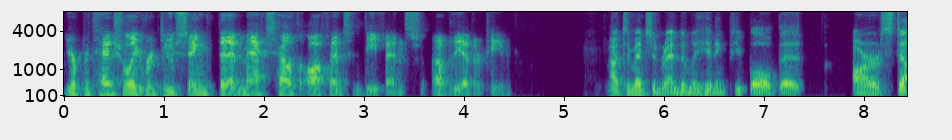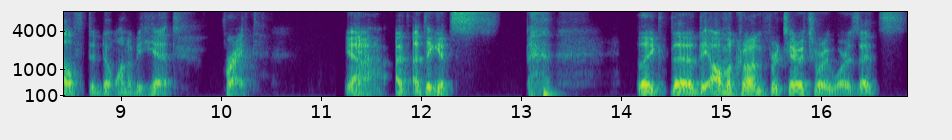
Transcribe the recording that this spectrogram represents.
you're potentially reducing the max health offense and defense of the other team. Not to mention randomly hitting people that are stealthed and don't want to be hit. Right. Yeah, yeah. I, I think it's like the the Omicron for territory wars. That's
